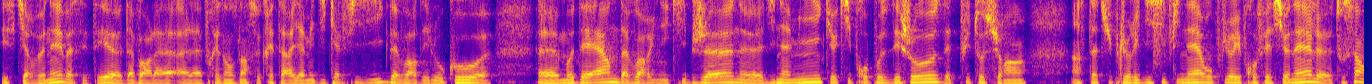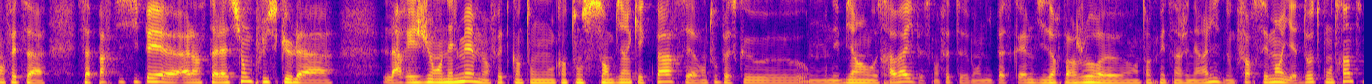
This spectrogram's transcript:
Et ce qui revenait, bah, c'était d'avoir la, présence d'un secrétariat médical physique, d'avoir des locaux euh, euh, modernes, d'avoir une équipe jeune, euh, dynamique, qui propose des choses, d'être plutôt sur un, statut pluridisciplinaire ou pluriprofessionnel. Tout ça, en fait, ça, ça participait à l'installation plus que la, la région en elle-même. En fait, quand on, quand on se sent bien quelque part, c'est avant tout parce que euh, on est bien au travail, parce qu'en fait, on y passe quand même 10 heures par jour en tant que médecin généraliste. Donc forcément, il y a d'autres contraintes,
